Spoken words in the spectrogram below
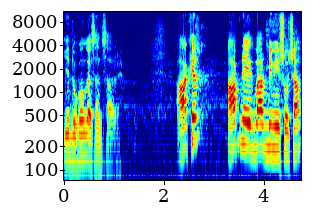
ये दुखों का संसार है। आखिर आपने एक बार भी नहीं सोचा,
